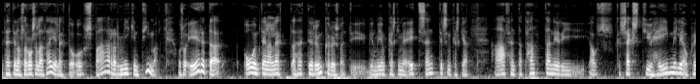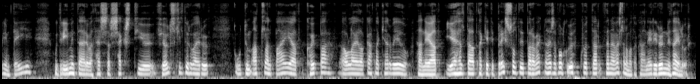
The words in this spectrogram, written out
Þetta er náttúrulega rosalega þægilegt og, og sparar mikinn tíma og svo er þetta óumdeinanlegt að þetta er umhverfisvænt. Ég er kannski með eitt sendir sem kannski að aðfenda pantanir í, á 60 heimili á hverjum degi. Út í ímyndaðar ef að þessar 60 fjölskyldur væru út um allan bæ að kaupa álægið á gatnakerfið og þannig að ég held að það geti breyst svolítið bara vegna þess að fólku uppkvötar þennan veslanamata, hvað hann er í raunni þægilegur.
